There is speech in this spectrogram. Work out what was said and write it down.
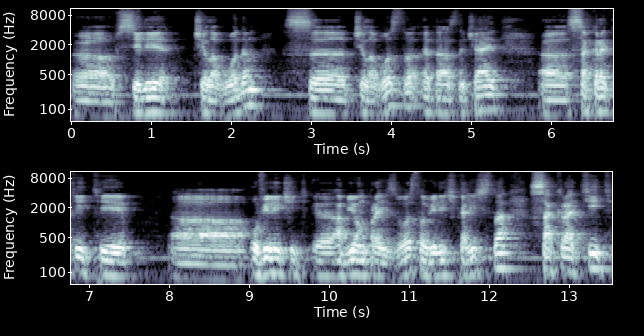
э, в селе пчеловодам с пчеловодства, это означает сократить и э, увеличить э, объем производства, увеличить количество, сократить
